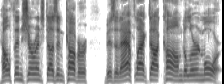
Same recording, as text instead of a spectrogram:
health insurance doesn't cover. Visit aflac.com to learn more.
